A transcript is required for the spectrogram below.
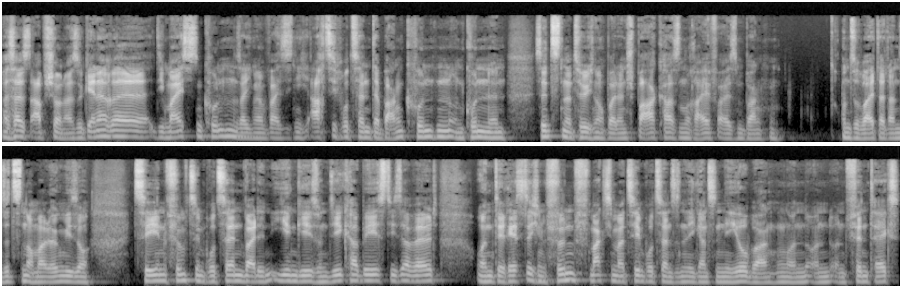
Was heißt abschauen? Also generell die meisten Kunden, sage ich mal, weiß ich nicht, 80 Prozent der Bankkunden und Kundinnen sitzen natürlich noch bei den Sparkassen, Raiffeisenbanken und so weiter. Dann sitzen nochmal irgendwie so 10, 15 Prozent bei den INGs und DKBs dieser Welt und die restlichen 5, maximal 10 Prozent sind die ganzen Neobanken und, und, und Fintechs.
